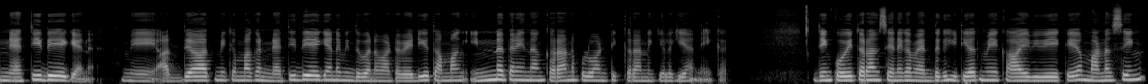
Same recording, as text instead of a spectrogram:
නැති දේ ගැන මේ අධ්‍යාත්මික මග නැති දේ ගැන විඳවනවට වැඩිය තමන් ඉන්න තැන ඉඳන් කරන්න පුළුවන් ටික කරන්න කියලා කියන්නේ ඒකයි. ඉතින් කොයිතරම් සෙනග මැද්දක හිටියත් මේ කාය විවේකය මනසින්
